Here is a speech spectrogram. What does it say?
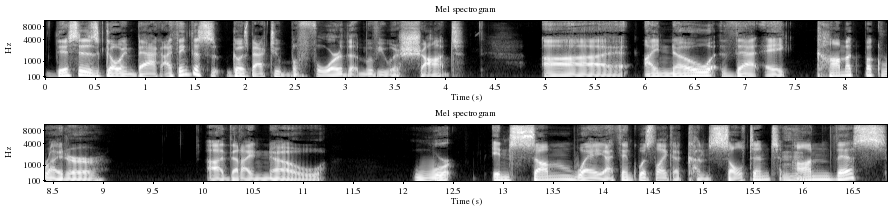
this is going back. I think this goes back to before the movie was shot. Uh, I know that a comic book writer uh, that I know were in some way, I think, was like a consultant Mhm. on this.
